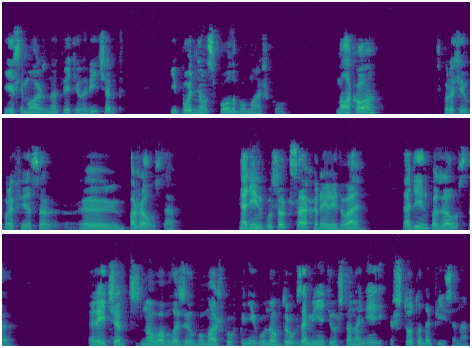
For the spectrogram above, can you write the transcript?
если можно, — ответил Ричард и поднял с пола бумажку. — Молоко? — спросил профессор. «Э, — Пожалуйста. — Один кусок сахара или два? — Один, пожалуйста. Ричард снова вложил бумажку в книгу, но вдруг заметил, что на ней что-то написано.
